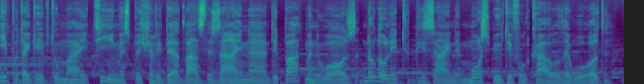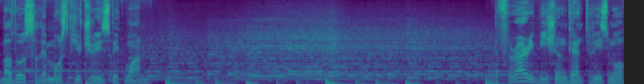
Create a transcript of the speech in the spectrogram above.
input I gave to my team, especially the advanced design uh, department, was not only to design the most beautiful car of the world, but also the most futuristic one. Ferrari Vision Gran Turismo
